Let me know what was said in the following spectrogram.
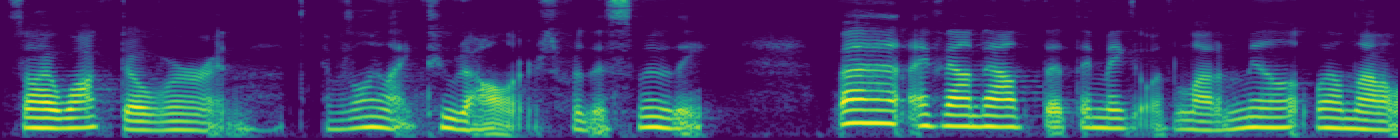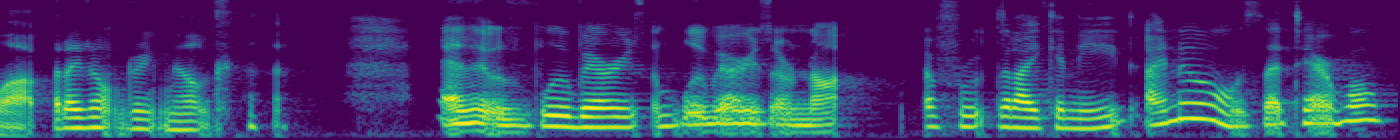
So I walked over and it was only like $2 for this smoothie. But I found out that they make it with a lot of milk. Well, not a lot, but I don't drink milk. and it was blueberries, and blueberries are not a fruit that I can eat. I know, is that terrible?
